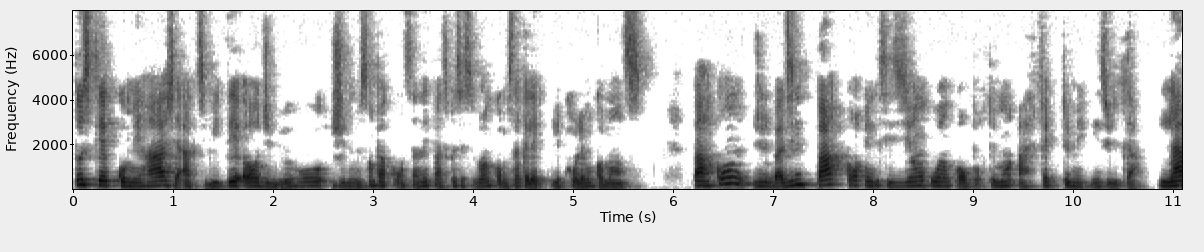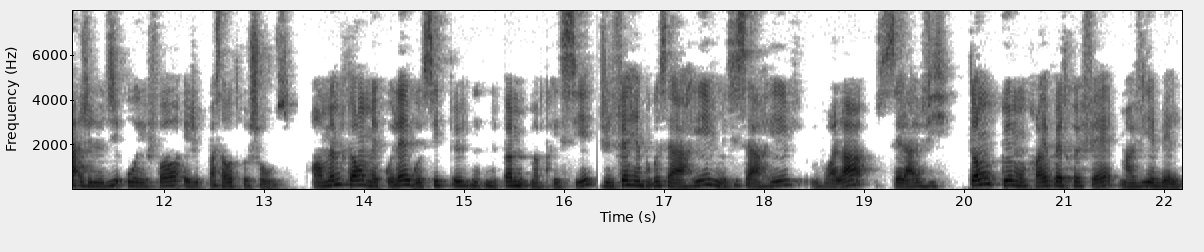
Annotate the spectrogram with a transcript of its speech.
tout ce qui est commérage et activités hors du bureau, je ne me sens pas concernée parce que c'est souvent comme ça que les, les problèmes commencent. Par contre, je ne badine pas quand une décision ou un comportement affecte mes résultats. Là, je le dis haut et fort et je passe à autre chose. En même temps, mes collègues aussi peuvent ne pas m'apprécier. Je ne fais rien pour que ça arrive, mais si ça arrive, voilà, c'est la vie. Tant que mon travail peut être fait, ma vie est belle.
